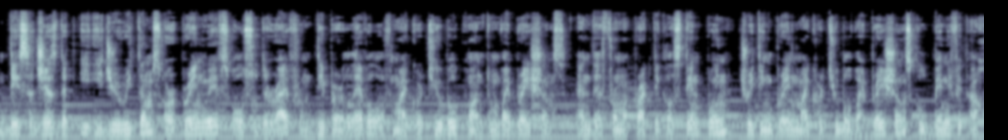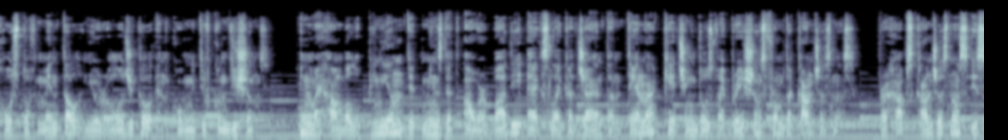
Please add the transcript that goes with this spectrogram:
They suggest that EEG rhythms or brainwaves also derive from deeper level of microtubule quantum vibrations, and that from a practical standpoint, treating brain microtubule vibrations could benefit a host of mental, neurological and cognitive conditions. In my humble opinion, that means that our body acts like a giant antenna catching those vibrations from the consciousness, Perhaps consciousness is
